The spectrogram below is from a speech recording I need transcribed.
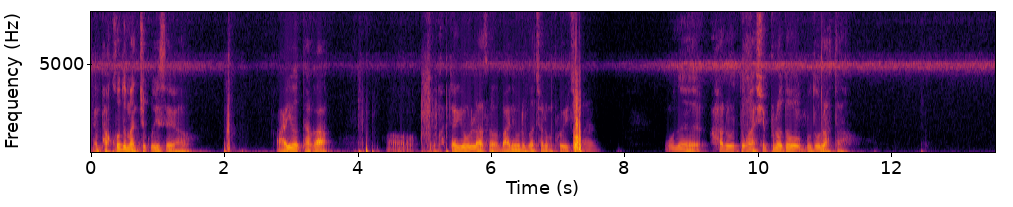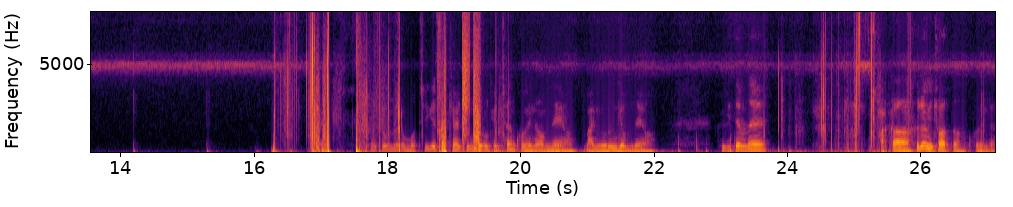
그냥 바코드만 찍고 있어요. 아이오타가 어, 갑자기 올라서 많이 오른 것처럼 보이지만 오늘 하루 동안 10%도 못 올랐다. 그렇게 오늘은 뭐 찌개찾기 할 정도로 괜찮은 코인은 없네요. 많이 오른 게 없네요. 그렇기 때문에 아까 흐름이 좋았던 코인들.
